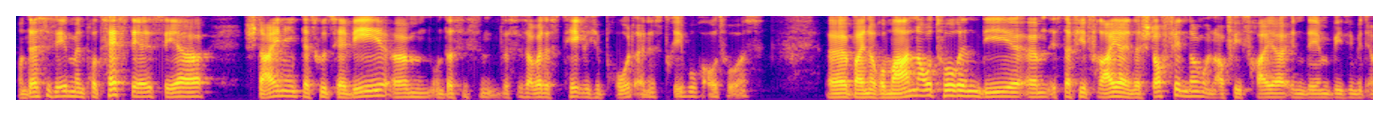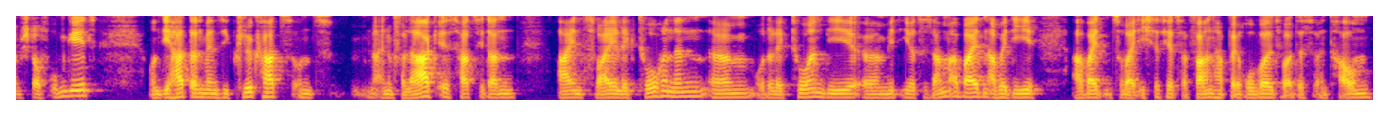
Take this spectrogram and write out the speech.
Und das ist eben ein Prozess, der ist sehr steinig, der tut sehr weh ähm, und das ist, das ist aber das tägliche Brot eines Drehbuchautors. Äh, bei einer Romanautorin, die ähm, ist da viel freier in der Stofffindung und auch viel freier in dem, wie sie mit ihrem Stoff umgeht. Und die hat dann, wenn sie Glück hat und in einem Verlag ist, hat sie dann ein, zwei Lektorinnen ähm, oder Lektoren, die äh, mit ihr zusammenarbeiten, aber die arbeiten, soweit ich das jetzt erfahren habe, bei Rowold war das ein Traum,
